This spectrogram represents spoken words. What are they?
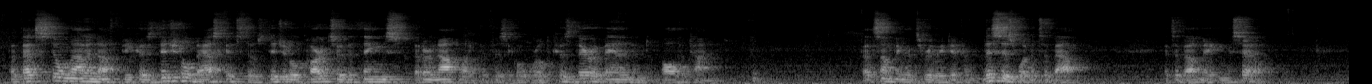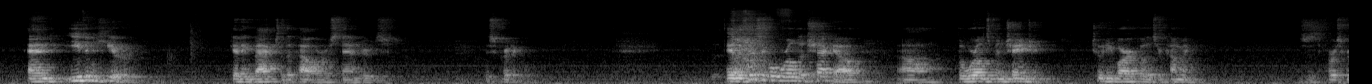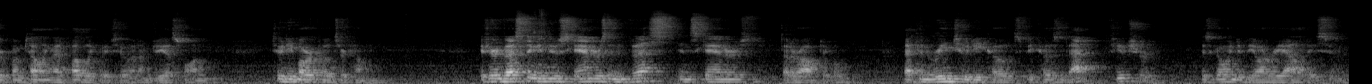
But that's still not enough because digital baskets, those digital carts, are the things that are not like the physical world because they're abandoned all the time. That's something that's really different. This is what it's about. It's about making a sale. And even here, getting back to the power of standards is critical. In the physical world at checkout, uh, the world's been changing. 2D barcodes are coming. This is the first group I'm telling that publicly to, and I'm GS1. 2D barcodes are coming. If you're investing in new scanners, invest in scanners that are optical, that can read 2D codes, because that future is going to be our reality soon.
